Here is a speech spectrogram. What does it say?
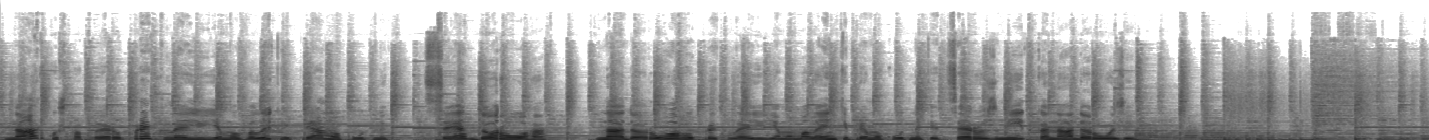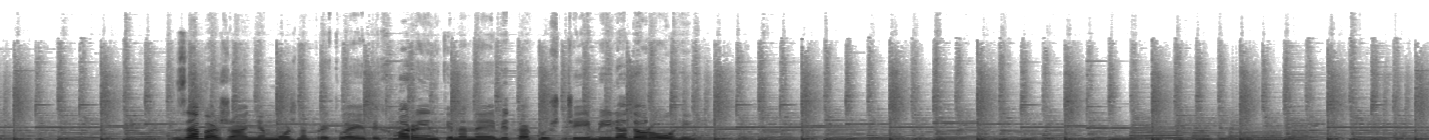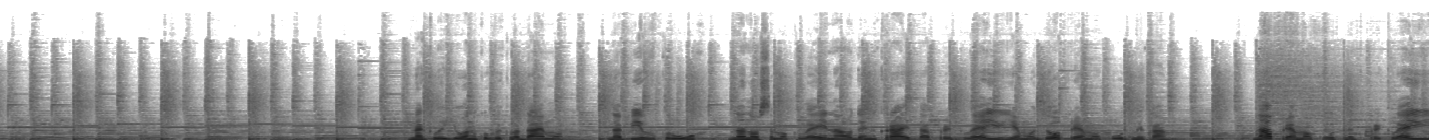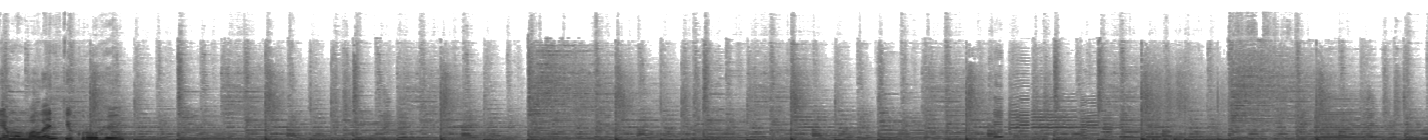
На аркуш паперу приклеюємо великий прямокутник. Це дорога. На дорогу приклеюємо маленькі прямокутники. Це розмітка на дорозі. За бажанням можна приклеїти хмаринки на небі та кущі біля дороги. На клейонку викладаємо напівкруг, наносимо клей на один край та приклеюємо до прямокутника. На прямокутник приклеюємо маленькі круги.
